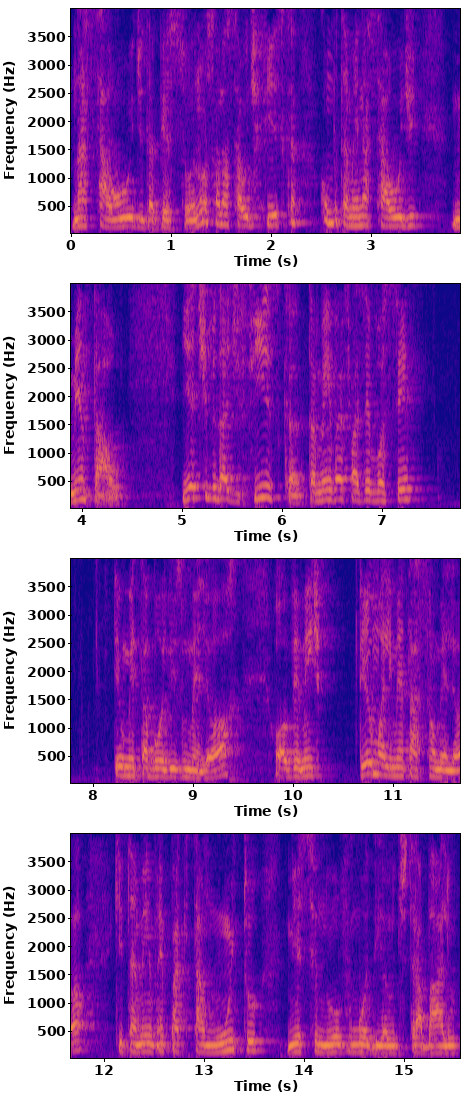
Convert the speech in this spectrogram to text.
na saúde da pessoa, não só na saúde física, como também na saúde mental. E atividade física também vai fazer você ter um metabolismo melhor, obviamente ter uma alimentação melhor, que também vai impactar muito nesse novo modelo de trabalho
